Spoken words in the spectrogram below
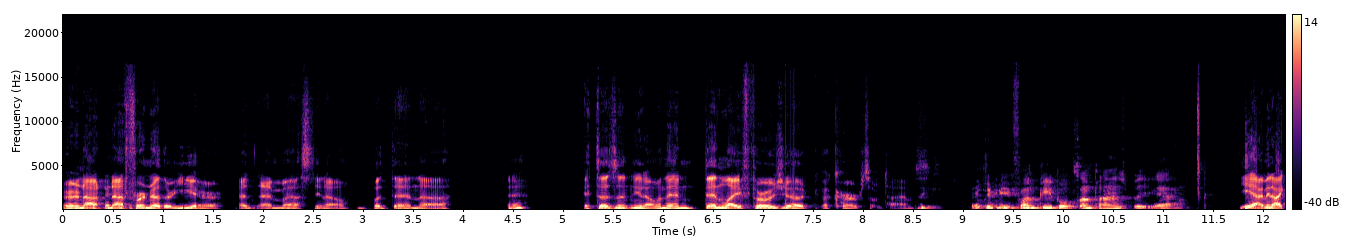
or, or not not for another year at, at best, you know. But then, uh, eh, it doesn't, you know. And then then life throws you a, a curve sometimes. they can be fun people sometimes but yeah Yeah, I mean, I,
